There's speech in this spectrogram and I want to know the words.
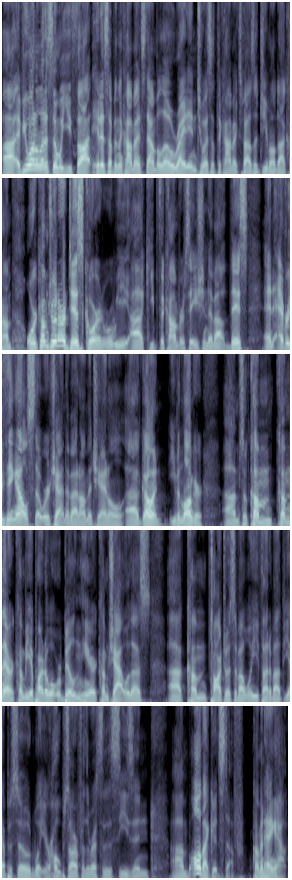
uh, if you want to let us know what you thought, hit us up in the comments down below, write into us at thecomicspals at gmail.com, or come join our Discord where we uh, keep the conversation about this and everything else that we're chatting about on the channel uh, going even longer. Um, so come come there. Come be a part of what we're building here. Come chat with us. Uh, come talk to us about what you thought about the episode, what your hopes are for the rest of the season, um, all that good stuff. Come and hang out.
